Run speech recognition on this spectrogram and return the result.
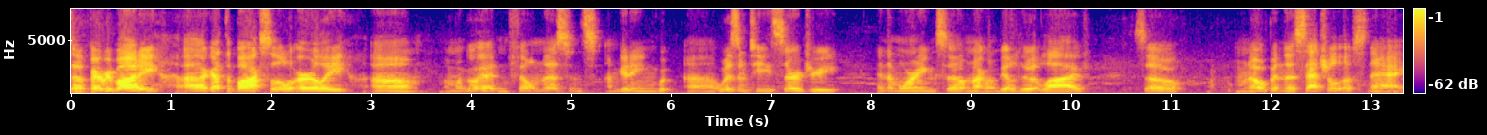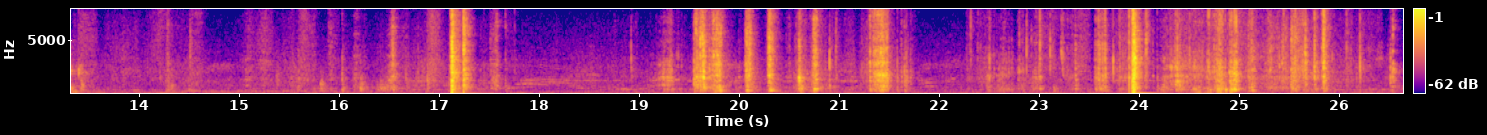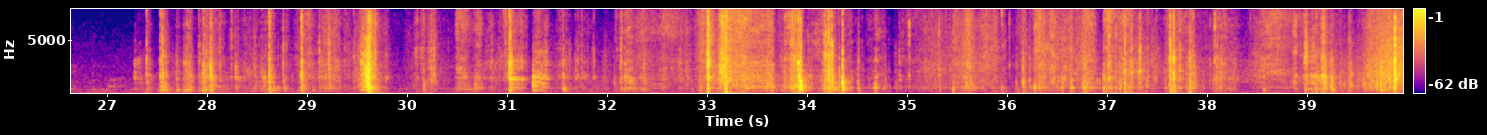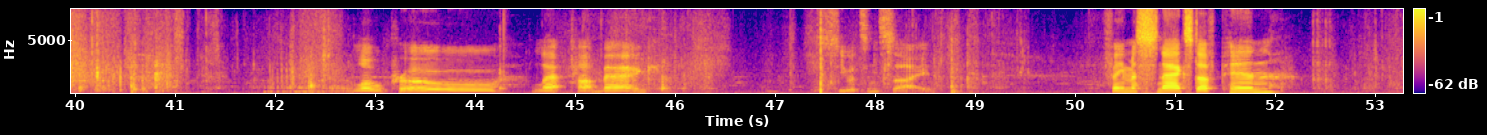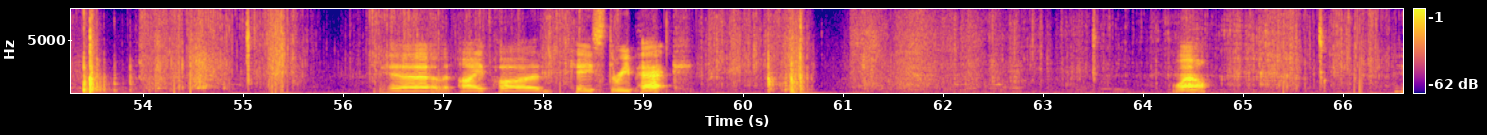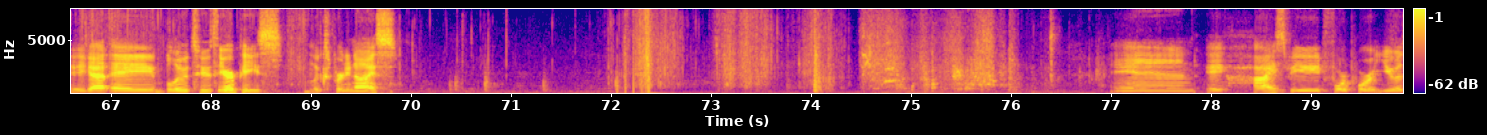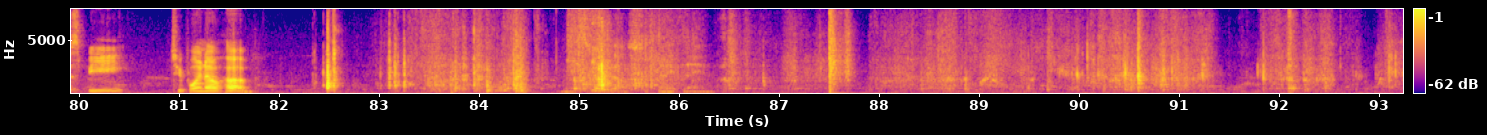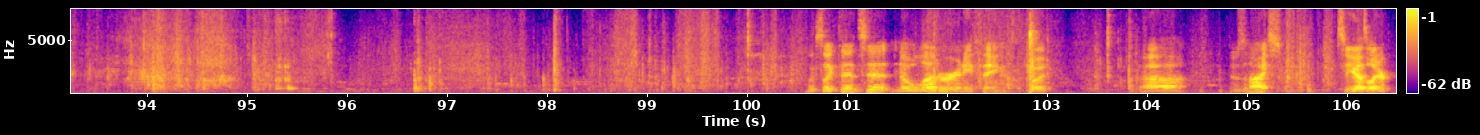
What's up, everybody? Uh, I got the box a little early. Um, I'm gonna go ahead and film this since I'm getting uh, wisdom teeth surgery in the morning, so I'm not gonna be able to do it live. So I'm gonna open the satchel of snagg. Low pro laptop bag. Let's see what's inside. Famous snack stuff pin. We have an iPod case 3 pack. Wow. You got a Bluetooth earpiece. Looks pretty nice. and a high-speed 4-port USB 2.0 hub. Looks like that's it. No letter or anything, but uh, it was nice. See you guys later.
